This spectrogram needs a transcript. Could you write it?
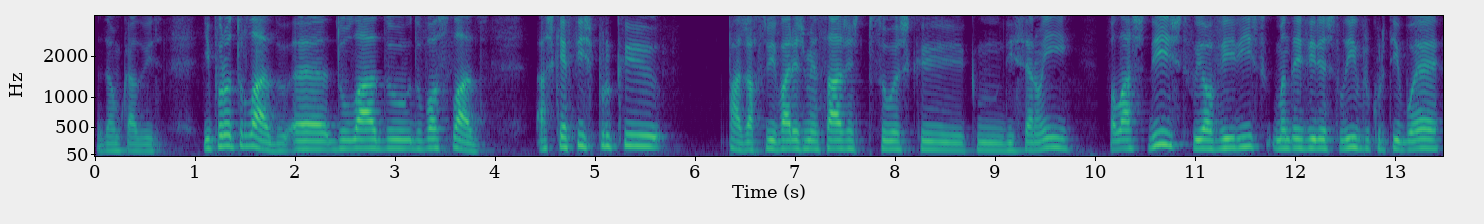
mas é um bocado isso. E por outro lado, uh, do lado do vosso lado, acho que é fixe porque pá, já recebi várias mensagens de pessoas que, que me disseram: Ih, falaste disto, fui ouvir isto, mandei vir este livro, curti bué.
